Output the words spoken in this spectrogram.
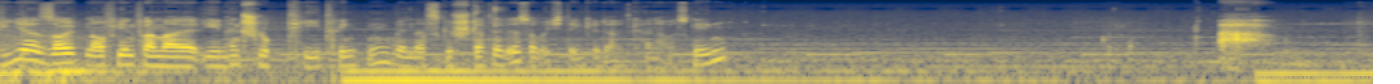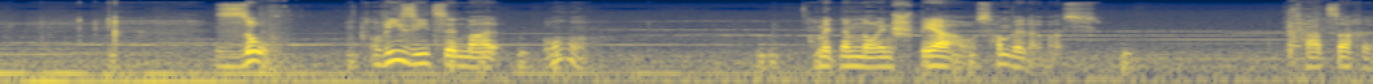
wir sollten auf jeden Fall mal eben einen Schluck Tee trinken, wenn das gestattet ist. Aber ich denke, da hat keiner was gegen. Ah. So. Wie sieht's denn mal... Oh mit einem neuen Speer aus. Haben wir da was? Tatsache.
